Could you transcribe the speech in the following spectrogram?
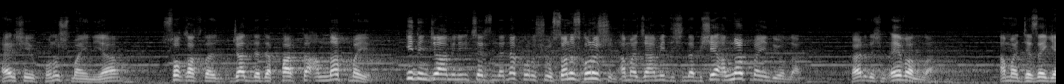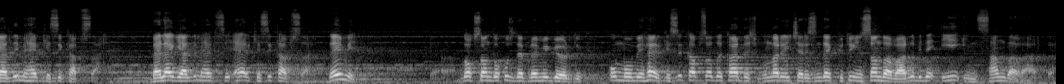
Her şeyi konuşmayın ya. Sokakta, caddede, parkta anlatmayın. Gidin caminin içerisinde ne konuşuyorsanız konuşun. Ama cami dışında bir şey anlatmayın diyorlar. Kardeşim eyvallah. Ama ceza geldi mi herkesi kapsar. Bela geldi mi hepsi herkesi kapsar. Değil mi? Ya, 99 depremi gördük. Umumi herkesi kapsadı kardeşim. Bunların içerisinde kötü insan da vardı. Bir de iyi insan da vardı.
